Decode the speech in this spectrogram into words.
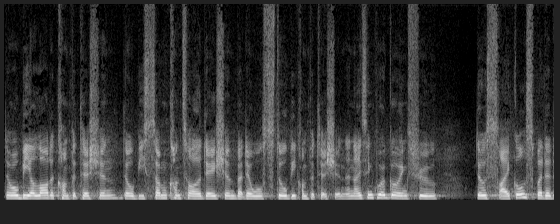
there will be a lot of competition. There will be some consolidation, but there will still be competition. And I think we're going through those cycles, but at,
